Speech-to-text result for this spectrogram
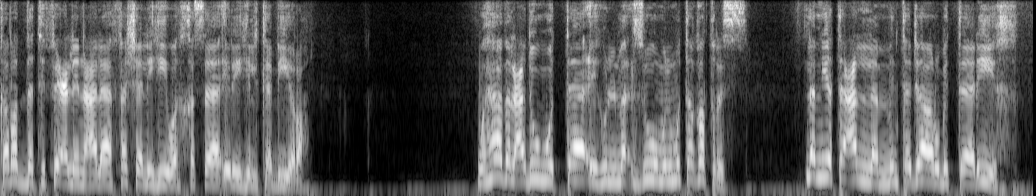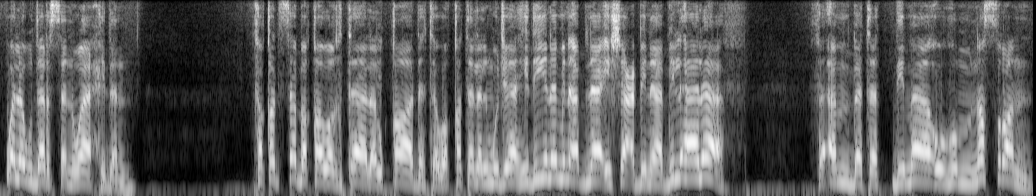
كردة فعل على فشله وخسائره الكبيرة. وهذا العدو التائه المأزوم المتغطرس لم يتعلم من تجارب التاريخ ولو درسا واحدا. فقد سبق واغتال القادة وقتل المجاهدين من أبناء شعبنا بالآلاف فأنبتت دماؤهم نصرا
